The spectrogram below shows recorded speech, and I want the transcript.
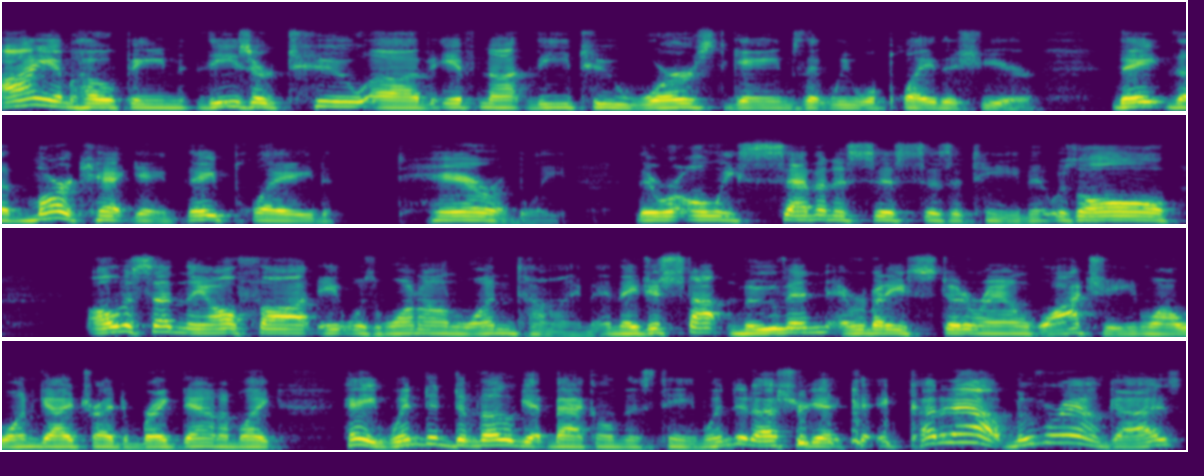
I am hoping these are two of, if not the two worst games that we will play this year. They the Marquette game, they played terribly. There were only seven assists as a team. It was all all of a sudden they all thought it was one-on-one time and they just stopped moving. Everybody stood around watching while one guy tried to break down. I'm like hey when did devoe get back on this team? When did usher get cut it out. Move around guys.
